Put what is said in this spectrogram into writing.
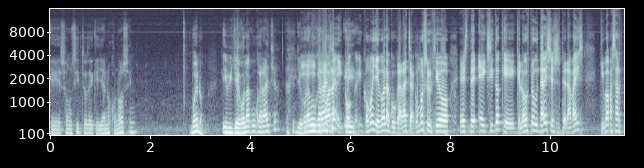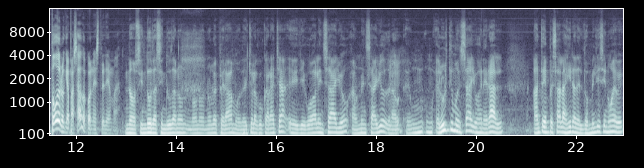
Eh, son sitios de que ya nos conocen. Bueno, y llegó la cucaracha. llegó la cucaracha. y, cómo llegó la cucaracha? ¿Cómo surgió este éxito que, luego os preguntaré si os esperabais que iba a pasar todo lo que ha pasado con este tema? No, sin duda, sin duda no, no, no, lo esperábamos. De hecho, la cucaracha eh, llegó al ensayo, a un ensayo, de el último ensayo general antes de empezar la gira del 2019,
